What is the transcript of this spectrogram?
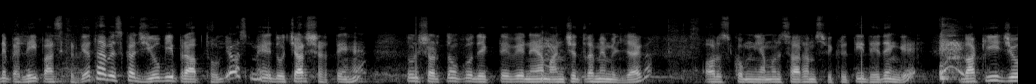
ने पहले ही पास कर दिया था, अब इसका जियो भी प्राप्त हो गया। उसमें दो चार शर्तें हैं तो उन शर्तों को देखते हुए नया मानचित्र हमें मिल जाएगा और उसको नियमानुसार हम स्वीकृति दे देंगे। बाकी जो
